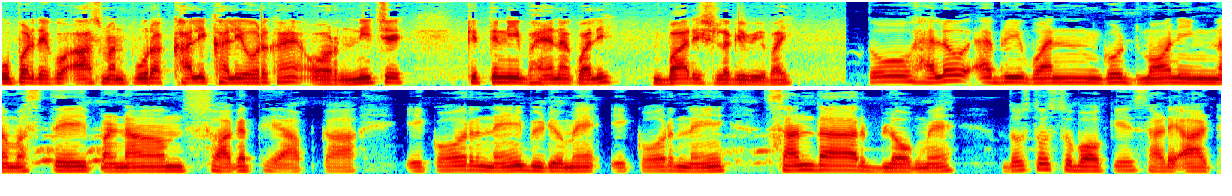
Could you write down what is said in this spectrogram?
ऊपर देखो आसमान पूरा खाली खाली हो रखा है और नीचे कितनी भयानक वाली बारिश लगी हुई भाई। तो हेलो एवरीवन, गुड मॉर्निंग, नमस्ते, प्रणाम, स्वागत है आपका एक और नए वीडियो में, एक और नए शानदार ब्लॉग में। दोस्तों, सुबह के साढ़े आठ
